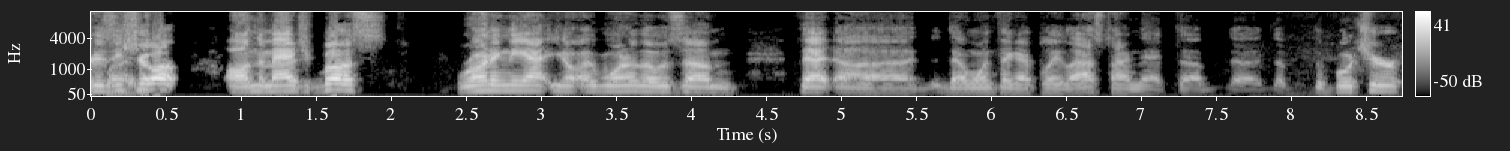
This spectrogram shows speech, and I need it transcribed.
does right. he show up? on the magic bus running the you know one of those um that uh that one thing I played last time that uh, the, the the butcher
